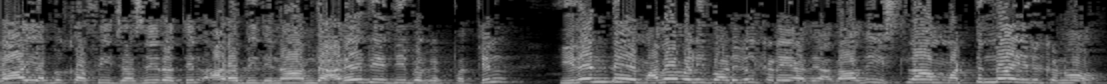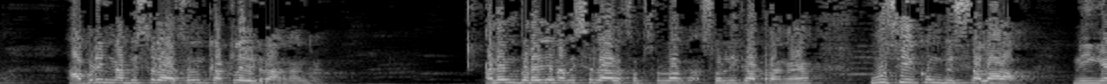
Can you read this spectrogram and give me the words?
லா அபு கஃபி ஜசீரத்தில் அரபிதினா இந்த அரேபிய தீபகற்பத்தில் இரண்டு மத வழிபாடுகள் கிடையாது. அதாவது இஸ்லாம் மட்டும்தான் இருக்கணும். அப்படின்னு நபிசுல்லாசலம் கட்டளையிடுறாங்க அங்க. அதன் பிறகு நபிசுல்லாசம் சொல்லி காட்டுறாங்க ஊசிக்கும் பிசலா நீங்க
